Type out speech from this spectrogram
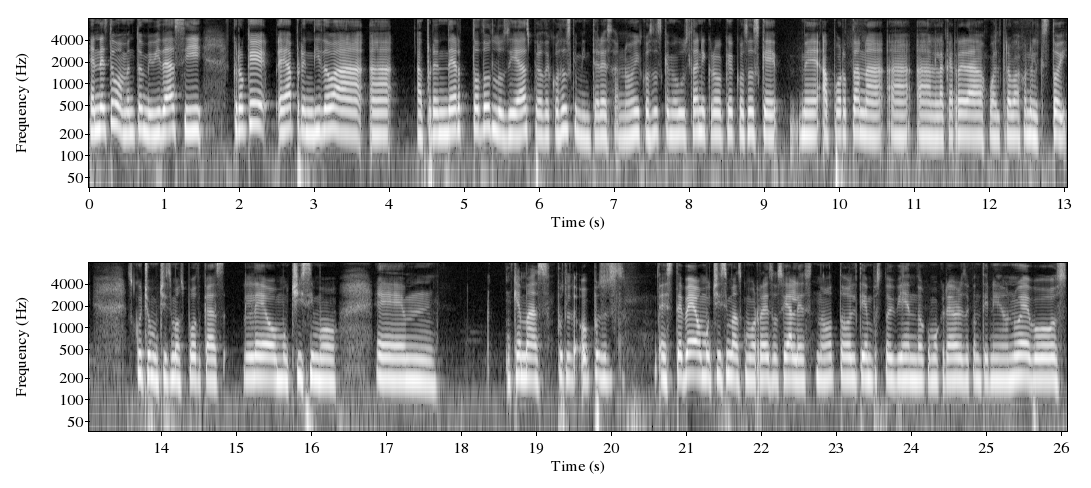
en este momento de mi vida sí creo que he aprendido a, aprender todos los días, pero de cosas que me interesan, ¿no? Y cosas que me gustan y creo que cosas que me aportan a, a la carrera o al trabajo en el que estoy. Escucho muchísimos podcasts, leo muchísimo. Eh, ¿Qué más? Pues, pues este, veo muchísimas como redes sociales, ¿no? Todo el tiempo estoy viendo como creadores de contenido nuevos,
